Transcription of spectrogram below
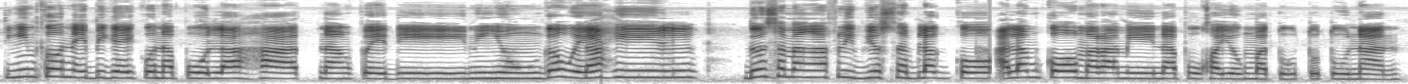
Tingin ko na ibigay ko na po lahat ng pwede ninyong gawin dahil doon sa mga previous na vlog ko, alam ko marami na po kayong matututunan.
